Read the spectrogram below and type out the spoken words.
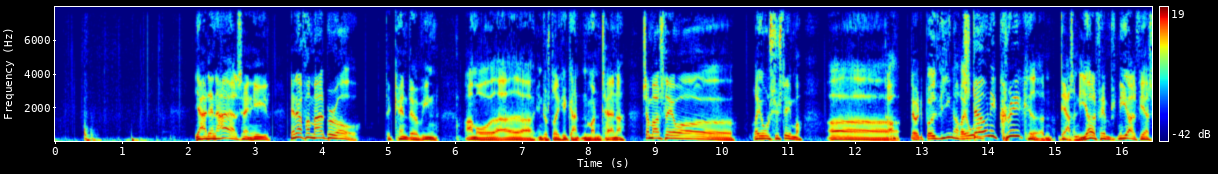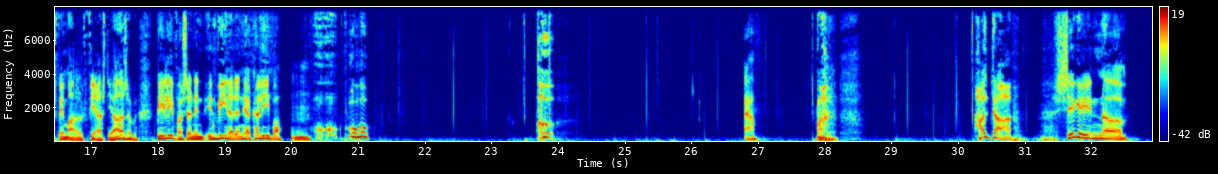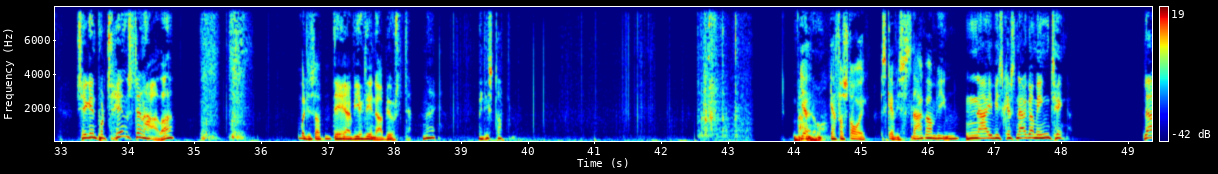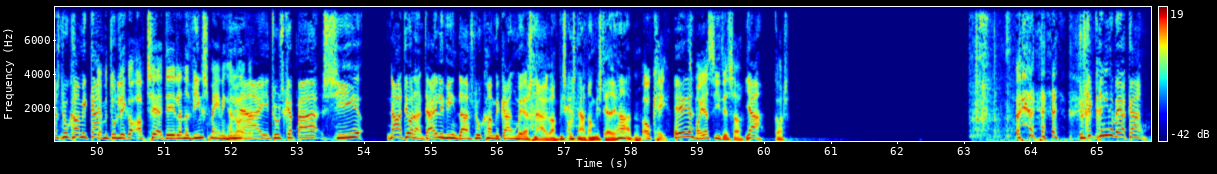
Ja, den har altså en hel. Den er fra Marlboro. Det kendte vinområde ejet af industrigiganten Montana, som også laver øh, reolsystemer. Og Nå, laver det både vin og reoler? Stony Creek hedder den. Det er altså 99, 79, 75. Det er altså billigt for sådan en, en vin af den her kaliber. Mm. Uh. Ja. Hold da op. Sikke en, uh, sikke en potens, den har, hva'? Må de stoppe den? Det er virkelig en oplevelse. Nej. Må de stoppe den? Hvad Jeg, nu? jeg forstår ikke. Skal vi snakke om vinen? Nej, vi skal snakke om ingenting. Lad os nu komme i gang. Jamen, du lægger op til, at det er et eller andet vinsmagning, halløj. Nej, du skal bare sige... Nå, det var da en dejlig vin. Lad os nu komme i gang med at snakke om. Vi skal snakke om, vi stadig har den. Okay. Ikke? Må jeg sige det så? Ja, Godt. du skal grine hver gang.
